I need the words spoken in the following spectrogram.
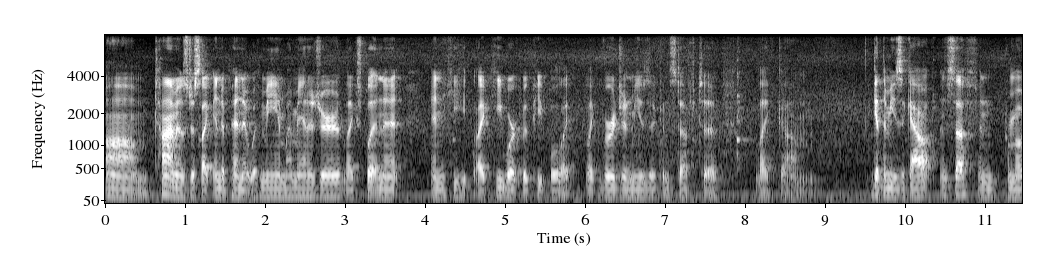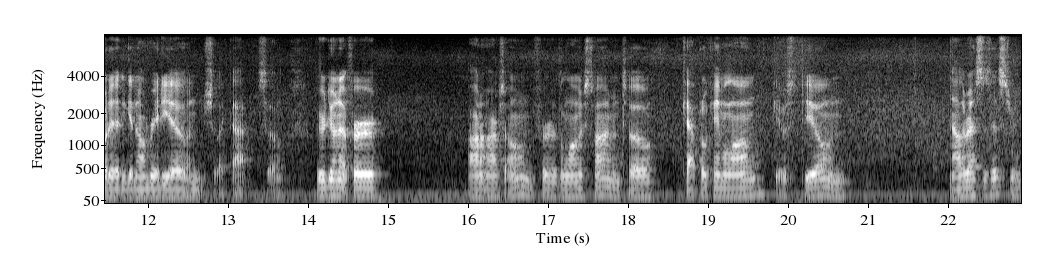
um, time it was just like independent with me and my manager like splitting it. And he like he worked with people like like Virgin Music and stuff to like um, get the music out and stuff and promote it and get it on radio and shit like that. So we were doing it for on our own for the longest time until Capitol came along, gave us a deal, and now the rest is history.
